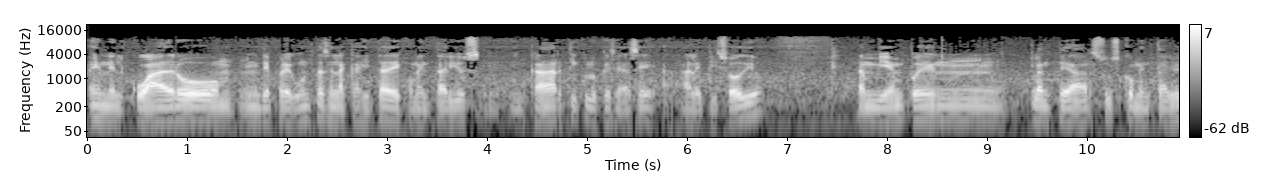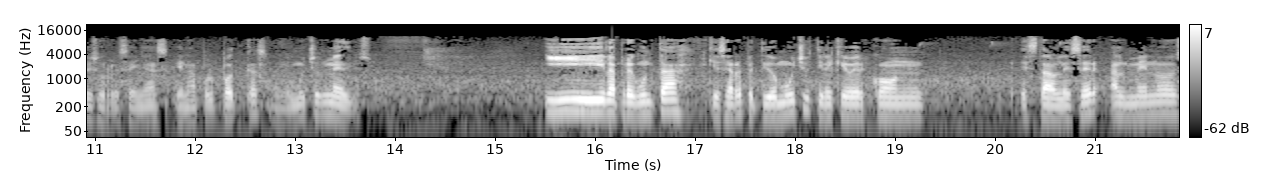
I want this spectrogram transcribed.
en el cuadro de preguntas en la cajita de comentarios en cada artículo que se hace al episodio también pueden plantear sus comentarios y sus reseñas en Apple Podcast, bueno, hay muchos medios. Y la pregunta que se ha repetido mucho tiene que ver con establecer, al menos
